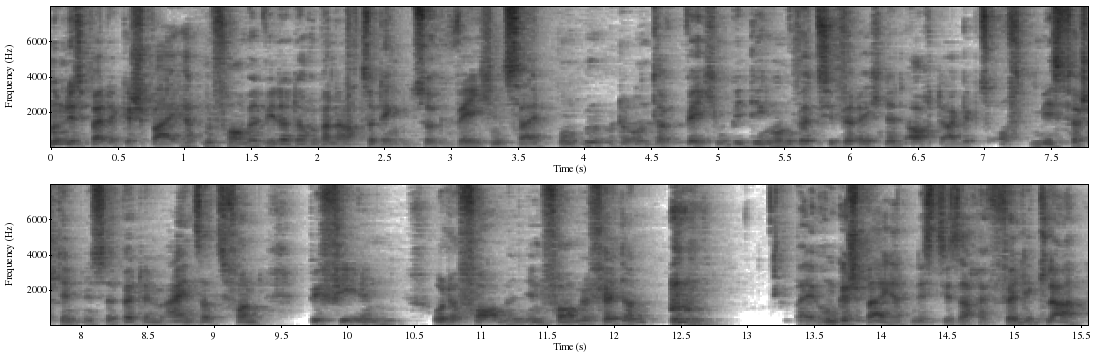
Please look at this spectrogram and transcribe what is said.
Nun ist bei der gespeicherten Formel wieder darüber nachzudenken, zu welchen Zeitpunkten oder unter welchen Bedingungen wird sie berechnet. Auch da gibt es oft Missverständnisse bei dem Einsatz von Befehlen oder Formeln in Formelfeldern. Bei ungespeicherten ist die Sache völlig klar,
